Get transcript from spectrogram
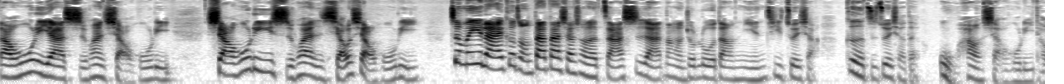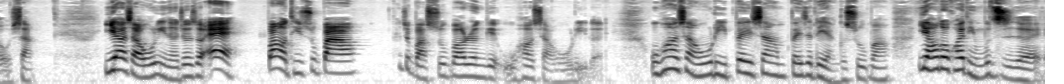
老狐狸啊使唤小狐狸，小狐狸使唤小小狐狸。这么一来，各种大大小小的杂事啊，当然就落到年纪最小、个子最小的五号小狐狸头上。一号小狐狸呢，就说：“哎、帮我提书包。”他就把书包扔给五号小狐狸了。五号小狐狸背上背着两个书包，腰都快挺不直了。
